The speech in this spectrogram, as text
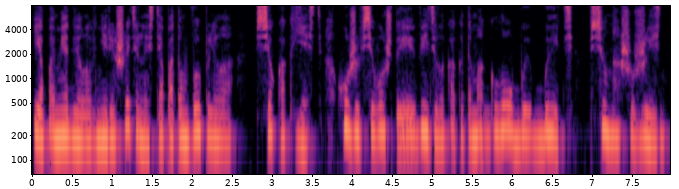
я помедлила в нерешительности, а потом выпалила все как есть. Хуже всего, что я видела, как это могло бы быть всю нашу жизнь.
